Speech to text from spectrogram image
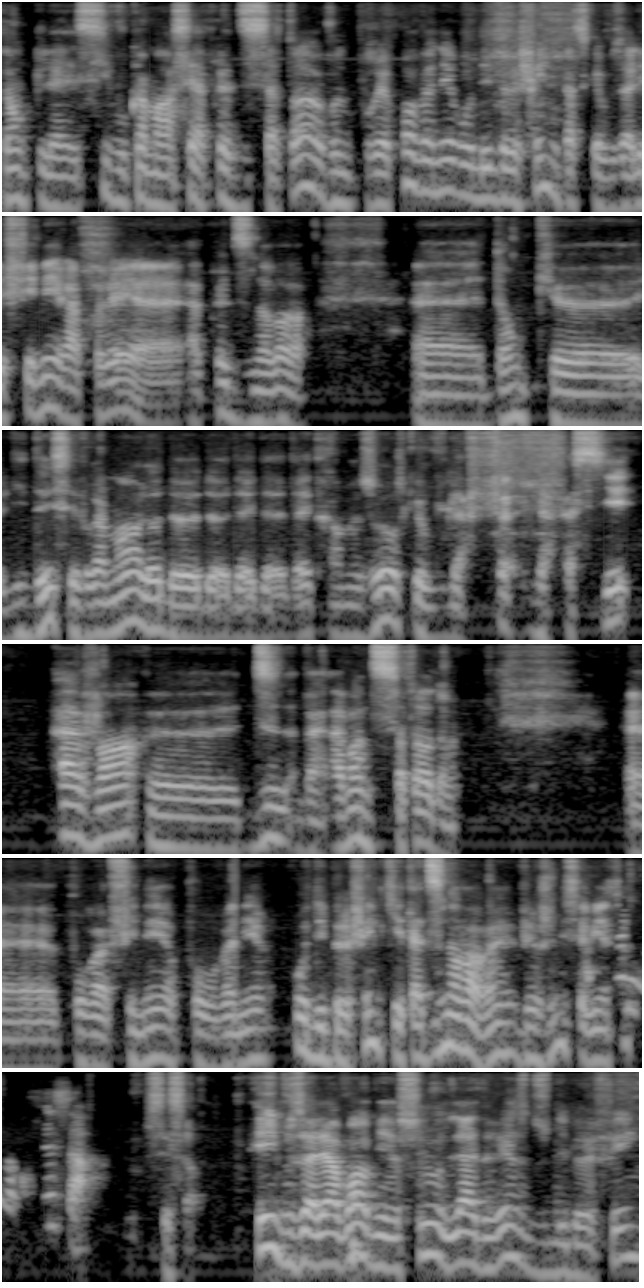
Donc, si vous commencez après 17 h vous ne pourrez pas venir au débriefing parce que vous allez finir après, euh, après 19 h euh, donc, euh, l'idée, c'est vraiment d'être en mesure que vous la, fassiez avant, 10, ben, avant 17 h demain. Euh, pour finir, pour venir au débriefing qui est à 19h. Hein? Virginie, c'est bien ça? C'est ça. C'est ça. Et vous allez avoir bien sûr l'adresse du débriefing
